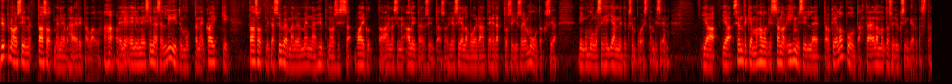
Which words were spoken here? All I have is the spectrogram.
Hypnoosin tasot menee vähän eri tavalla. Aha, okay. eli, eli ne ei sinänsä liity, mutta ne kaikki tasot, mitä syvemmälle me mennään hypnoosissa, vaikuttaa aina sinne alitajuisiin tasoihin ja siellä voidaan tehdä tosi isoja muutoksia, niin kuin mulla siihen jännityksen poistamiseen. Ja, ja sen takia mä haluankin sanoa ihmisille, että okei, lopulta tämä elämä on tosi yksinkertaista.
